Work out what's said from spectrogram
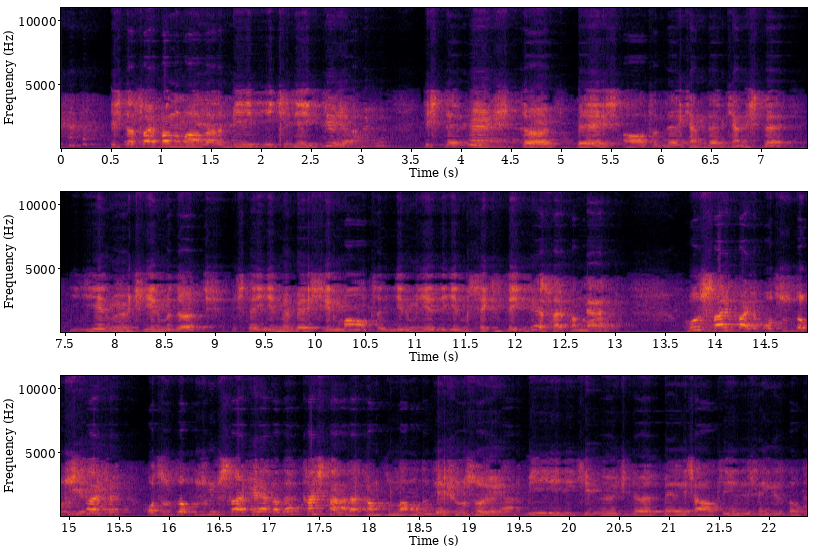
İşte sayfa numaraları 1, 2 diye gidiyor ya. İşte 3, 4, 5, 6 derken derken işte 23, 24, işte 25, 26, 27, 28 diye gidiyor ya sayfa numaraları. Evet. Bu sayfayı 39 sayfa 39. sayfaya kadar kaç tane rakam kullanıldı diye şunu soruyor yani. 1, 2, 3, 4, 5, 6, 7, 8, 9,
